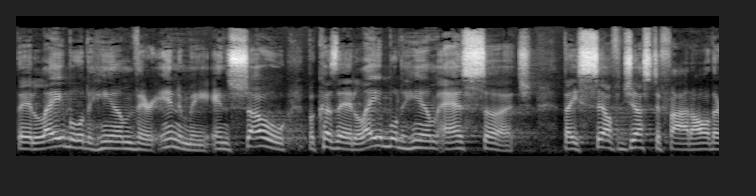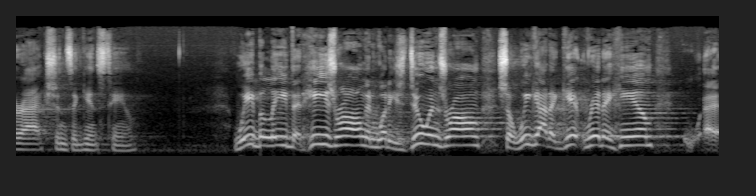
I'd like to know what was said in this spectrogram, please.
they had labeled him their enemy. And so, because they had labeled him as such, they self justified all their actions against him. We believe that he's wrong and what he's doing is wrong, so we got to get rid of him. Uh,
